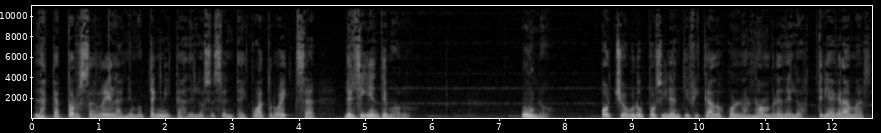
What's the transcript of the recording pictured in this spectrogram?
las 14 reglas mnemotécnicas de los 64 hexa del siguiente modo. 1. Ocho grupos identificados con los nombres de los triagramas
